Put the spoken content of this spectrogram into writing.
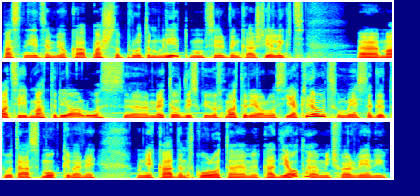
pasniedzam jau kā pašsaprotamu lietu, mums ir vienkārši ielikts uh, Eh, mācību materiālos, metodiskajos materiālos iekļauts, un mēs tagad to tā smuki, vai ne? Un, ja kādam skolotājam ir kādi jautājumi, viņš var vienīgi,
